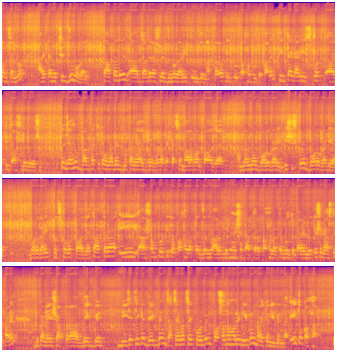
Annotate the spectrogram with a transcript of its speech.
পঞ্চান্ন আরেকটা হচ্ছে যুব গাড়ি। তো আপনাদের যাদের আসলে যুব গাড়ির প্রয়োজন, আপনারাও কিন্তু কথা বলতে পারেন। তিনটা গাড়ি স্টক কিন্তু আসলে রয়েছে। তো যাই হোক, বাদ বাকিটা ওনাদের দোকানে আসবেন, ওনাদের কাছে মালামাল পাওয়া যায়, অন্যান্য বড় গাড়ি, বিশেষ করে বড় গাড়ি আর কি, বড় গাড়ির খোঁজ খবর পাওয়া যায়। তো আপনারা এই সম্পর্কিত কথাবার্তার জন্য আলমগীর ভাইয়ের সাথে আপনারা কথাবার্তা বলতে পারেন লোকেশনে আসতে পারেন। দোকানে এসে আপনারা দেখবেন, নিজে থেকে দেখবেন, যাচাই বাছাই করবেন, পছন্দ হলে নিবেন নয়তো নিবেন না। এই তো কথা। তো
